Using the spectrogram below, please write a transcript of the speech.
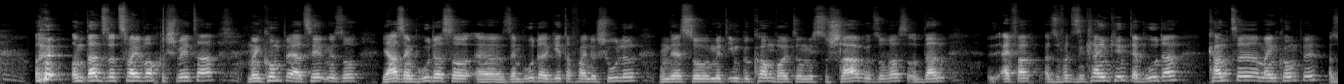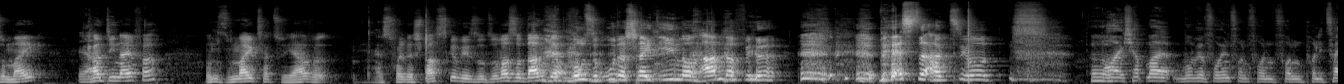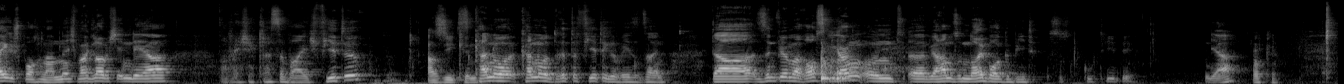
Und dann so zwei Wochen später, mein Kumpel erzählt mir so, ja, sein Bruder so, äh, sein Bruder geht auf meine Schule und er ist so mit ihm gekommen, wollte mich so schlagen und sowas. Und dann einfach, also von diesem kleinen Kind, der Bruder kannte meinen Kumpel, also Mike, Ja. kannte ihn einfach. Und Mike sagt so, ja, das ist voll der Spaß gewesen und sowas. Und dann der große Bruder schreit ihn noch an dafür. Beste Aktion. Boah, ich hab mal, wo wir vorhin von, von, von Polizei gesprochen haben, ne? ich war glaube ich in der, oh, welche Klasse war ich? Vierte? Assi-Kind. Kann nur, kann nur dritte, vierte gewesen sein. Da sind wir mal rausgegangen und äh, wir haben so ein Neubaugebiet. Das ist eine gute Idee. Ja, Okay.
